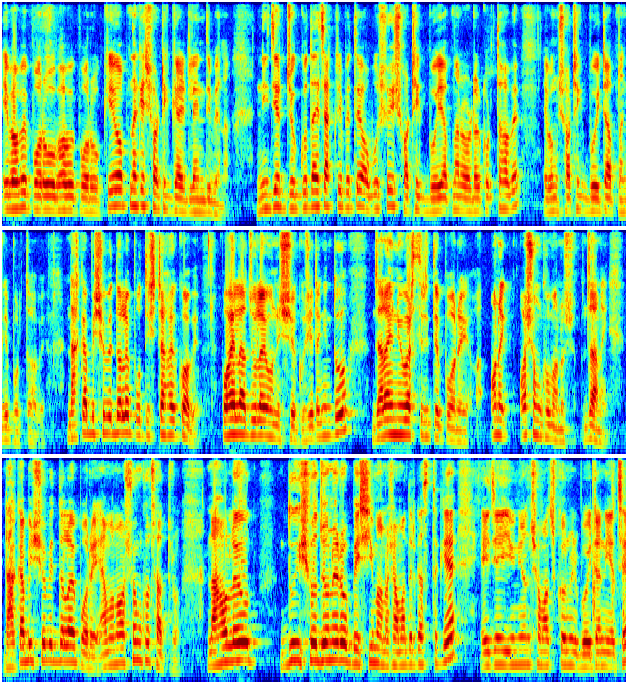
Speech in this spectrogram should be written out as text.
এভাবে পড়ো, ওভাবে পড়ো। কেউ আপনাকে সঠিক গাইডলাইন দিবে না। নিজের যোগ্যতায় চাকরি পেতে অবশ্যই সঠিক বই আপনার অর্ডার করতে হবে এবং সঠিক বইটা আপনাকে পড়তে হবে। ঢাকা বিশ্ববিদ্যালয় প্রতিষ্ঠা হয় কবে? পহেলা জুলাই উনিশশো একুশ। এটা কিন্তু যারা ইউনিভার্সিটিতে পড়ে, অনেক, অসংখ্য মানুষ জানে। ঢাকা বিশ্ববিদ্যালয়ে পড়ে এমন অসংখ্য ছাত্র। না হলেও দুইশো জনেরও বেশি মানুষ আমাদের কাছ থেকে এই যে ইউনিয়ন সমাজকর্মীর বইটা নিয়েছে,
